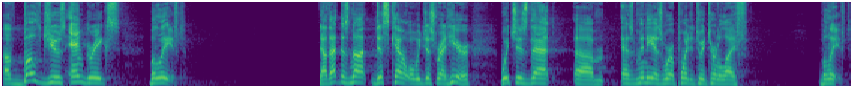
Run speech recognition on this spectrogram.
of both Jews and Greeks believed. Now, that does not discount what we just read here, which is that um, as many as were appointed to eternal life believed.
